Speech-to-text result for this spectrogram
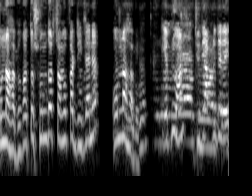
ওন্না হবে। কত সুন্দর চমৎকার ডিজাইনের ওন্না হবে। এভরিওয়ান যদি আপনাদের এই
